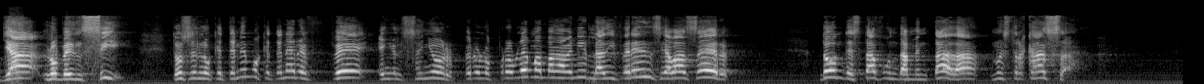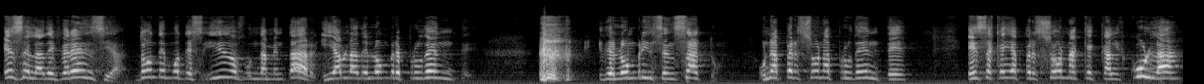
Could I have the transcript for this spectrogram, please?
ya lo vencí. Entonces lo que tenemos que tener es fe en el Señor, pero los problemas van a venir. La diferencia va a ser dónde está fundamentada nuestra casa. Esa es la diferencia. ¿Dónde hemos decidido fundamentar? Y habla del hombre prudente y del hombre insensato. Una persona prudente es aquella persona que calcula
